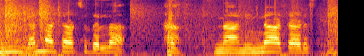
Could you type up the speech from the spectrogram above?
ನೀನು ನನ್ನ ಆಟ ಆಡ್ಸೋದಲ್ಲ ನಾ ನಿನ್ನ ಆಟ ಆಡಿಸ್ತೀನಿ.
